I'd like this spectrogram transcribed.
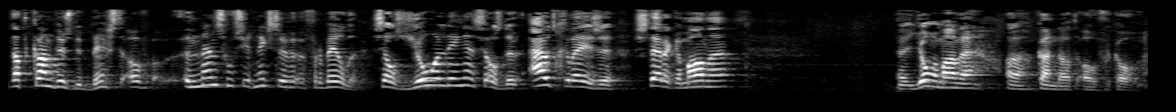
dat kan dus de beste overkomen. Een mens hoeft zich niks te verbeelden. Zelfs jongelingen, zelfs de uitgelezen sterke mannen, uh, jonge mannen, uh, kan dat overkomen.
